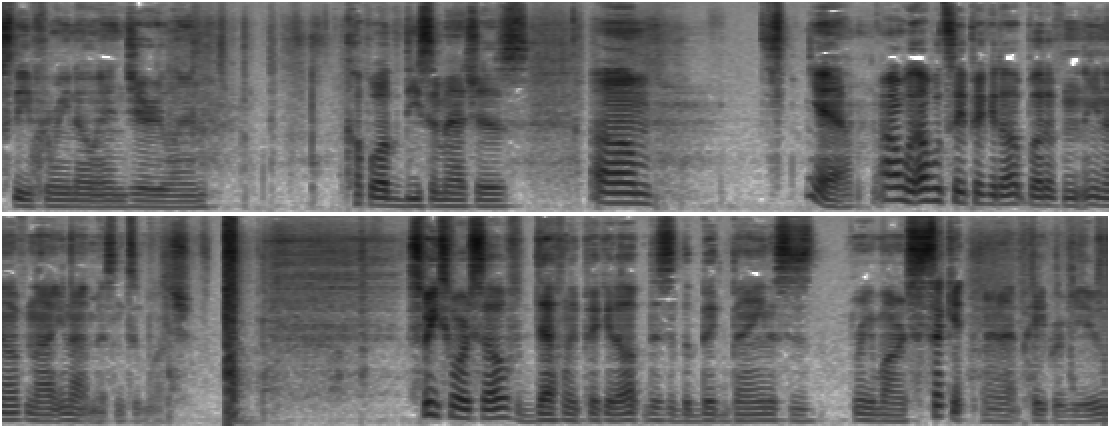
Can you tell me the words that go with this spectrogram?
Steve Corino and Jerry Lynn. A couple other decent matches. Um, yeah, I, w- I would say pick it up, but if you know if not, you're not missing too much. Speaks for itself. Definitely pick it up. This is the Big Bang. This is Ring of Honor's second internet pay per view,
